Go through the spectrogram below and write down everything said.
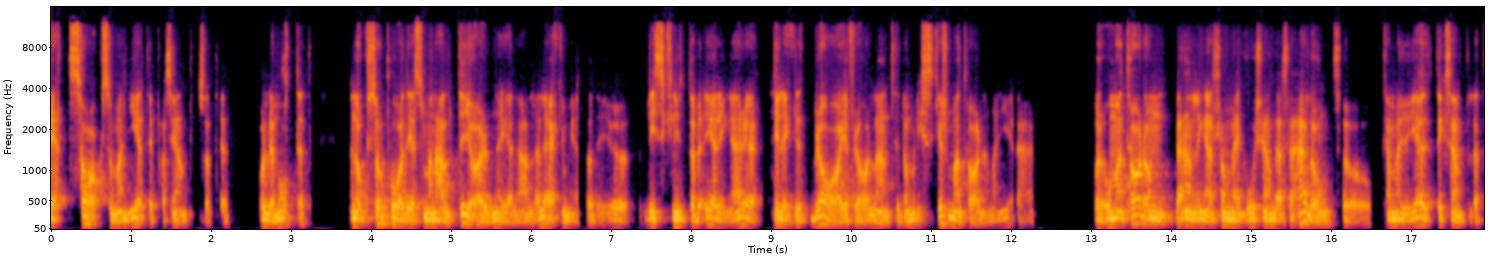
rätt sak som man ger till patienten så att det håller måttet. Men också på det som man alltid gör när det gäller alla läkemedel och det är ju risk-nytta-värdering. Är det tillräckligt bra i förhållande till de risker som man tar när man ger det här? Och om man tar de behandlingar som är godkända så här långt så kan man ju ge ett exempel att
